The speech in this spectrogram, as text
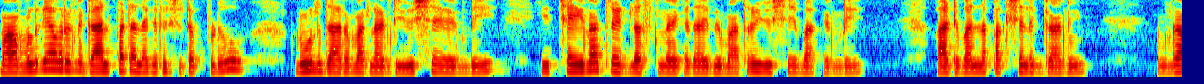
మామూలుగా ఎవరైనా గాలిపటాలు ఎగరేసేటప్పుడు నూలు దారం అట్లాంటివి యూజ్ చేయండి. ఈ చైనా థ్రెడ్లు వస్తున్నాయి కదా ఇవి మాత్రం యూస్ చేయబాకండి. వాటి వల్ల పక్షులకు కానీ ఇంకా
